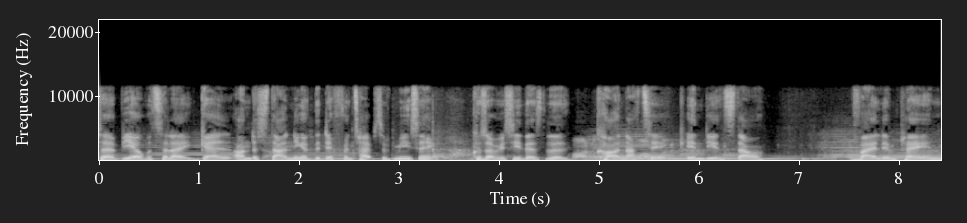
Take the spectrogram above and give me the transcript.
to be able to like get an understanding of the different types of music because obviously there's the Carnatic Indian style violin playing.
